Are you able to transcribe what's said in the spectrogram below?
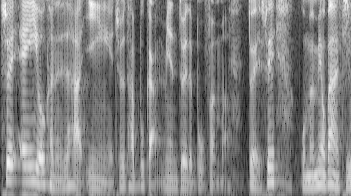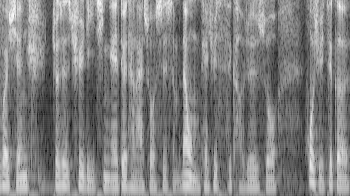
所以 A 有可能是他的阴影，也就是他不敢面对的部分嘛。对，所以我们没有办法机会先去，就是去理清 A 对他来说是什么，但我们可以去思考，就是说，或许这个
